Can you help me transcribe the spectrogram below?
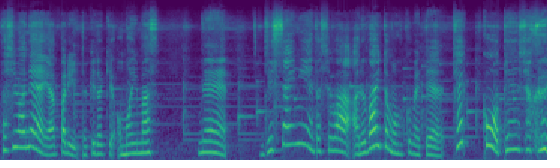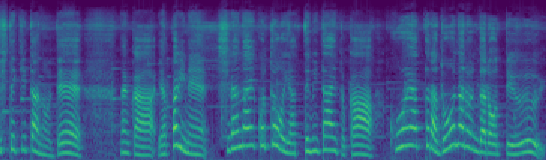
私はね、やっぱり時々思います。ねえ、実際に私はアルバイトも含めて結構転職してきたので、なんかやっぱりね、知らないことをやってみたいとか、こうやったらどうなるんだろうっていう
